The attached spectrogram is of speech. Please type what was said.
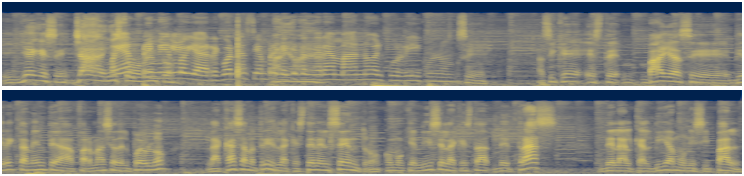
Y lléguese ya en Vaya este a imprimirlo ya. Recuerden siempre que hay que tener a mano el currículum. Sí. Así que este, váyase directamente a Farmacia del Pueblo, la casa matriz, la que está en el centro, como quien dice, la que está detrás de la alcaldía municipal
